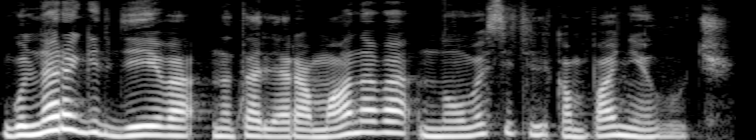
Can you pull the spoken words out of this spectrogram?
Гульнара Гильдеева, Наталья Романова, новости телекомпании «Луч».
